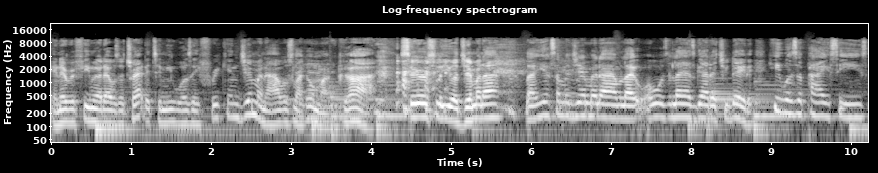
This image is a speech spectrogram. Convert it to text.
and every female that was attracted to me was a freaking Gemini. I was like, oh my God. Seriously, you're a Gemini? Like, yes, I'm a Gemini. I'm like, what was the last guy that you dated? He was a Pisces.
